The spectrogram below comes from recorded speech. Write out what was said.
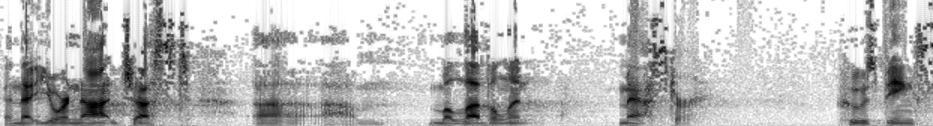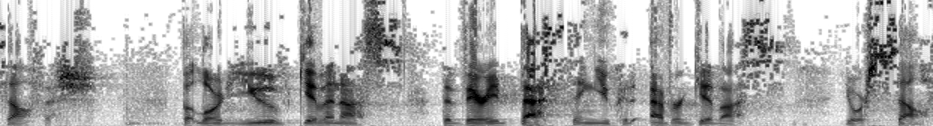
And that you're not just a um, malevolent master who's being selfish but Lord, you've given us the very best thing you could ever give us, yourself.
